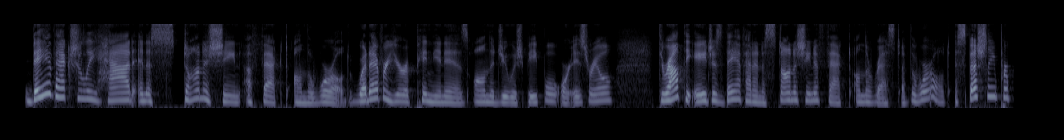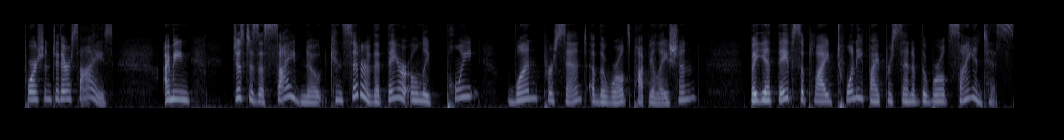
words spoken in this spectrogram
They have actually had an astonishing effect on the world. Whatever your opinion is on the Jewish people or Israel, throughout the ages, they have had an astonishing effect on the rest of the world, especially in proportion to their size. I mean, just as a side note, consider that they are only 0.1% of the world's population, but yet they've supplied 25% of the world's scientists.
